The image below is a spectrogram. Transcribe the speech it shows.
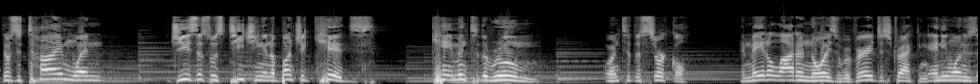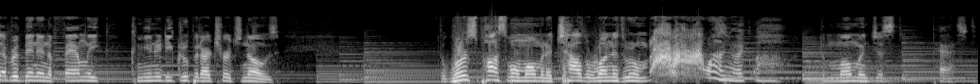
There was a time when Jesus was teaching and a bunch of kids came into the room or into the circle and made a lot of noise. It were very distracting. Anyone who's ever been in a family community group at our church knows. The worst possible moment, a child will run into the room, and you're like, oh, the moment just passed.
